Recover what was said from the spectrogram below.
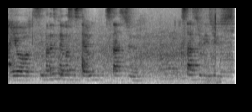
And your sympathetic nervous system starts to starts to reduce.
